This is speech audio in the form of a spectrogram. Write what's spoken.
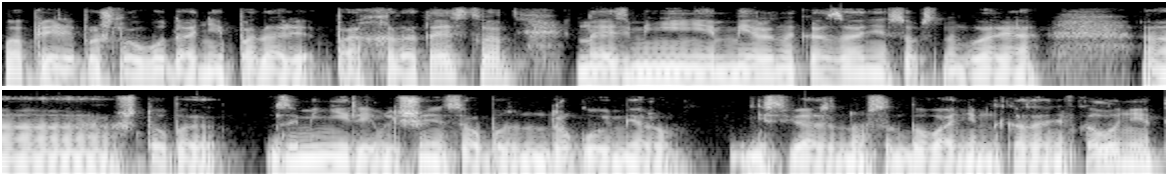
В апреле прошлого года они подали по ходатайство на изменение меры наказания, собственно говоря, а, чтобы заменили им лишение свободы на другую меру, не связанную с отбыванием наказания в колонии.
